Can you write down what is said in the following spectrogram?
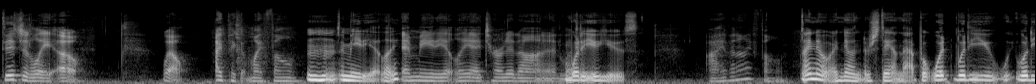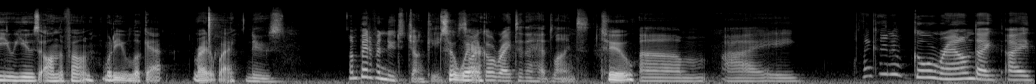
Digitally, oh, well, I pick up my phone hmm immediately. immediately. I turn it on and What do you use? I have an iPhone. I know, I don't understand that, but what, what do you what do you use on the phone? What do you look at right away? News. I'm a bit of a news junkie. So where I go right to the headlines. Two. Um, I I kind of go around. I I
